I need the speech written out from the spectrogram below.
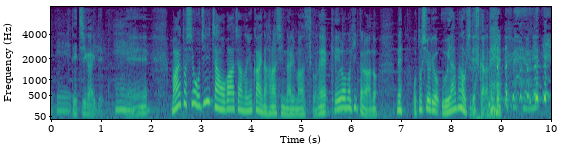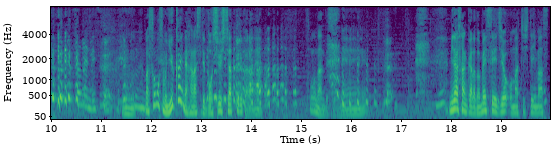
いで。手違いで。えね。毎年おじいちゃんおばあちゃんの愉快な話になりますとね敬老の日ってのはあのねお年寄りを敬う日ですからね。そう なんです。うん。まあ、そもそも愉快な話で募集しちゃってるからね。そうなんですよね。皆さんからのメッセージをお待ちしています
